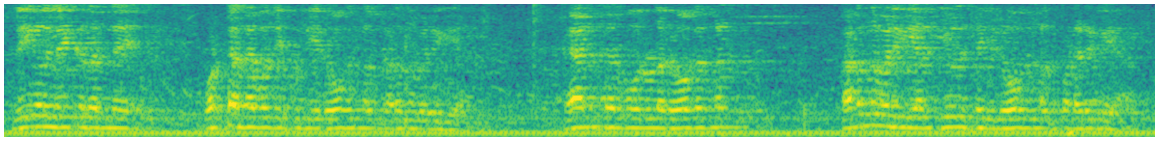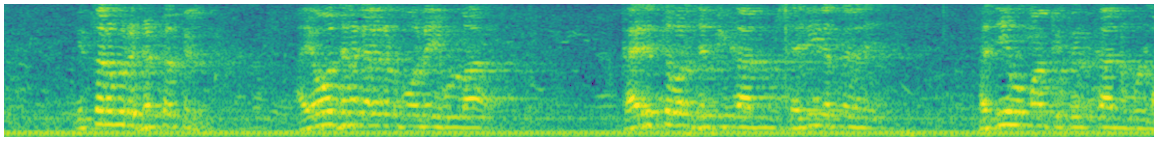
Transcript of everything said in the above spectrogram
സ്ത്രീകളിലേക്ക് തന്നെ ഒട്ടനവധി പുതിയ രോഗങ്ങൾ കടന്നു വരികയാണ്. ക്യാൻസർ പോലുള്ള രോഗങ്ങൾ കടന്നു വരികയാണ്. ജീവിതശൈലി രോഗങ്ങൾ പടരുകയാണ്. ഇത്തരമൊരു ഘട്ടത്തിൽ അയോധന കലകൾ പോലെയുള്ള കരുത്ത് വർദ്ധിപ്പിക്കാനും ശരീരത്തെ സജീവമാക്കി തീർക്കാനുമുള്ള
